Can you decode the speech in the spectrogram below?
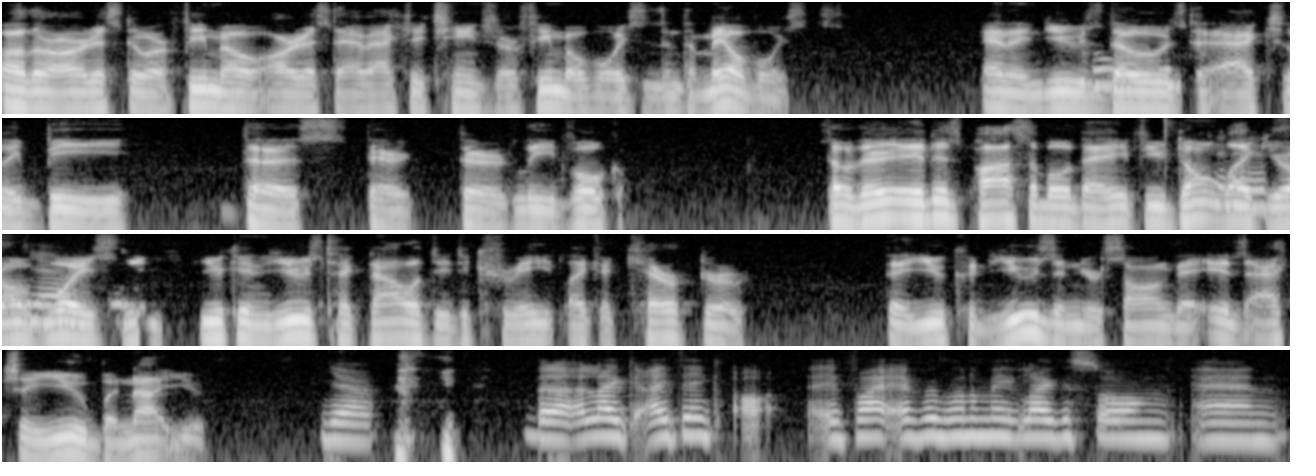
other artists or female artists that have actually changed their female voices into male voices, and then use Cool. those to actually be the their their lead vocal. So there, it is possible that if you don't like your own yeah. voice, you, you can use technology to create like a character that you could use in your song that is actually you but not you. Yeah, but uh, like I think uh, if I ever gonna make like a song and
